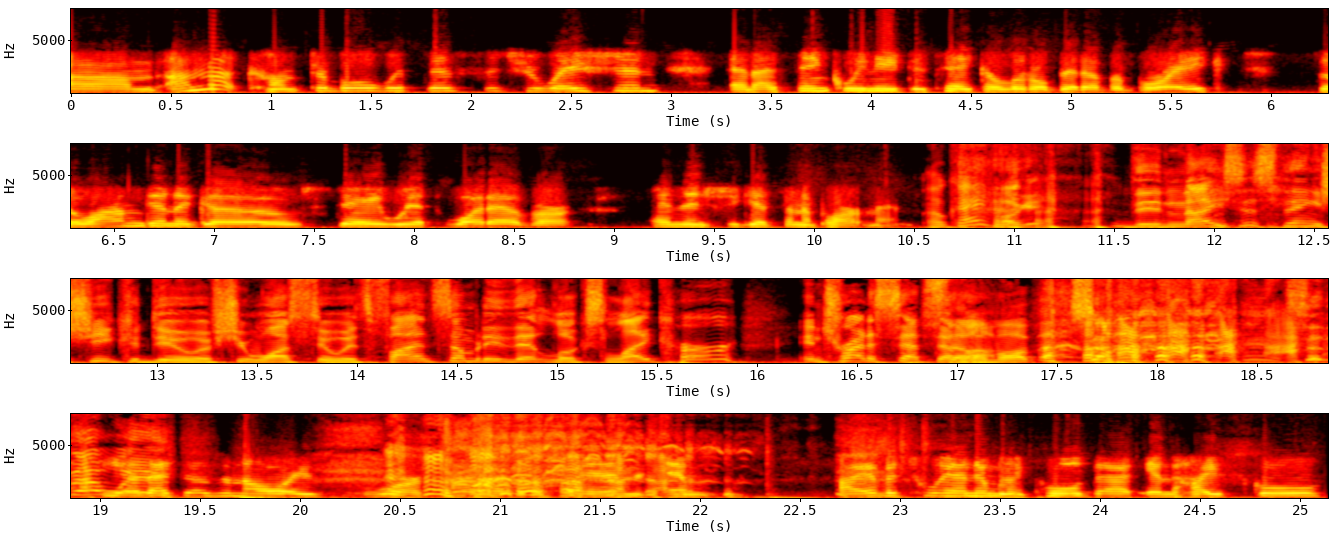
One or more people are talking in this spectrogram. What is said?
Um, I'm not comfortable with this situation, and I think we need to take a little bit of a break. So I'm going to go stay with whatever, and then she gets an apartment. Okay. Okay. the nicest thing she could do if she wants to is find somebody that looks like her and try to set them Set up. 'em up. So that Yeah, way, that doesn't always work. I have a twin, and I have a twin, and we pulled that in high school.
